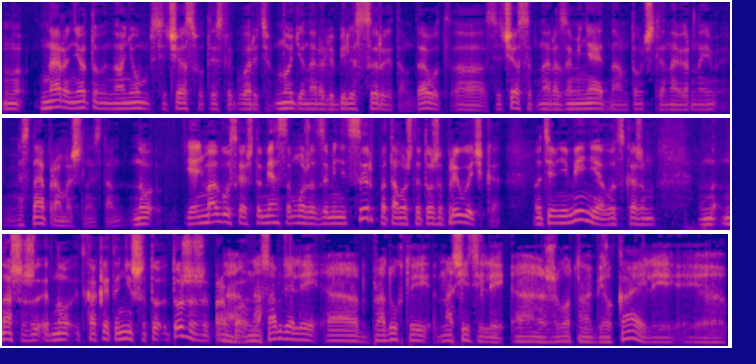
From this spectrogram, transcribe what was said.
наверное, нет на нем сейчас, вот если говорить, многие, наверное, любили сыры, там, да, вот а сейчас это, наверное, заменяет нам, в том числе, наверное, и мясная промышленность. Там. Но я не могу сказать, что мясо может заменить сыр, потому что это уже привычка. Но, тем не менее, вот, скажем, наша же, ну, какая-то ниша то, тоже же пропала. Да, на самом деле, э, продукты носителей э, животного белка или э,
